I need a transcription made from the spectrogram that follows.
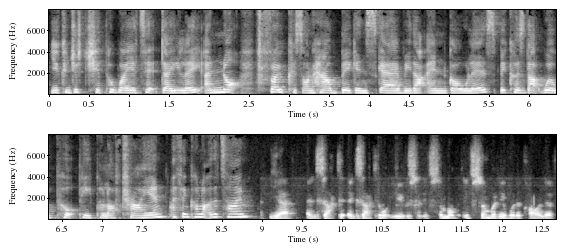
you can just chip away at it daily and not focus on how big and scary that end goal is because that will put people off trying i think a lot of the time yeah, exactly, exactly what you said. If someone, if somebody would have kind of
